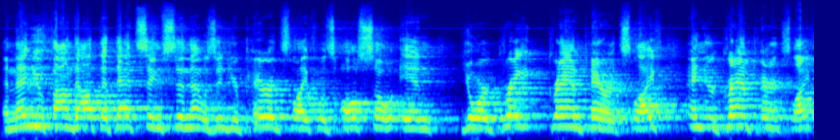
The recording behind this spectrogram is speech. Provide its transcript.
And then you found out that that same sin that was in your parents' life was also in your great grandparents' life and your grandparents' life.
